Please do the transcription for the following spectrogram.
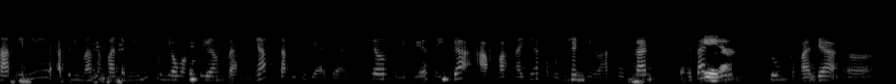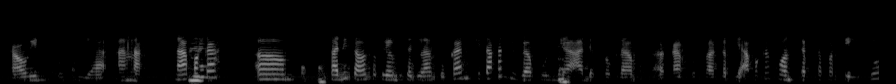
saat ini atau di masa pandemi ini punya waktu yang banyak tapi tidak ada skill begitu ya sehingga apa saja kemudian dilakukan ya tadi yeah. kepada uh, kawin usia anak. Nah apakah satu yang bisa dilakukan kita kan juga punya ada program uh, kartu prakerja apakah konsep seperti itu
